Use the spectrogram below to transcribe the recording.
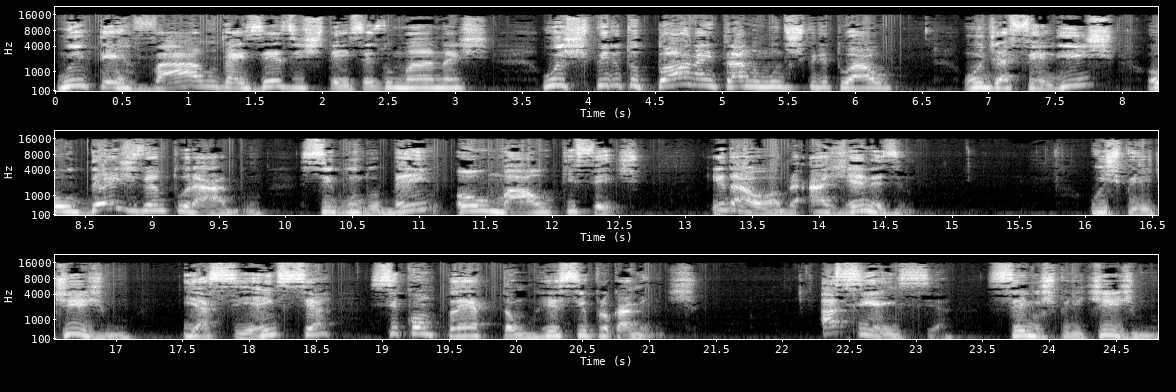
no intervalo das existências humanas, o espírito torna a entrar no mundo espiritual, onde é feliz ou desventurado, segundo o bem ou o mal que fez. E da obra A Gênese, o Espiritismo e a ciência se completam reciprocamente. A ciência, sem o Espiritismo,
